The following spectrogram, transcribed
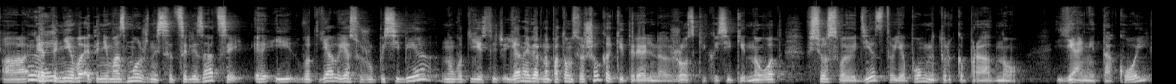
а, ну, это, и... не, это невозможность социализации. Э, и вот я, я сужу по себе, ну вот если... Я, наверное, потом совершил какие-то реально жесткие косяки, но вот все свое детство я помню только про одно. Я не такой,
